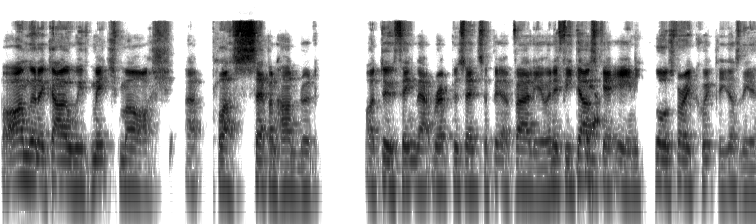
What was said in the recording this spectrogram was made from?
But I'm going to go with Mitch Marsh at plus 700. I do think that represents a bit of value. And if he does yeah. get in, he scores very quickly, doesn't he?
